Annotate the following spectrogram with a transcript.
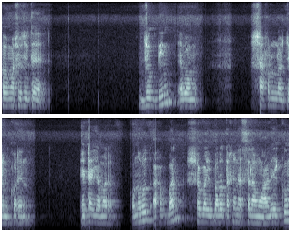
কর্মসূচিতে যোগ দিন এবং সাফল্য অর্জন করেন। এটাই আমার অনুরোধ, আহ্বান। সবাই ভালো থাকেন। আসসালামু আলাইকুম।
